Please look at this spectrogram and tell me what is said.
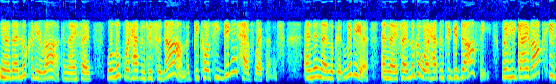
You know, they look at Iraq and they say, well, look what happened to Saddam because he didn't have weapons. And then they look at Libya and they say, look at what happened to Gaddafi when he gave up his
